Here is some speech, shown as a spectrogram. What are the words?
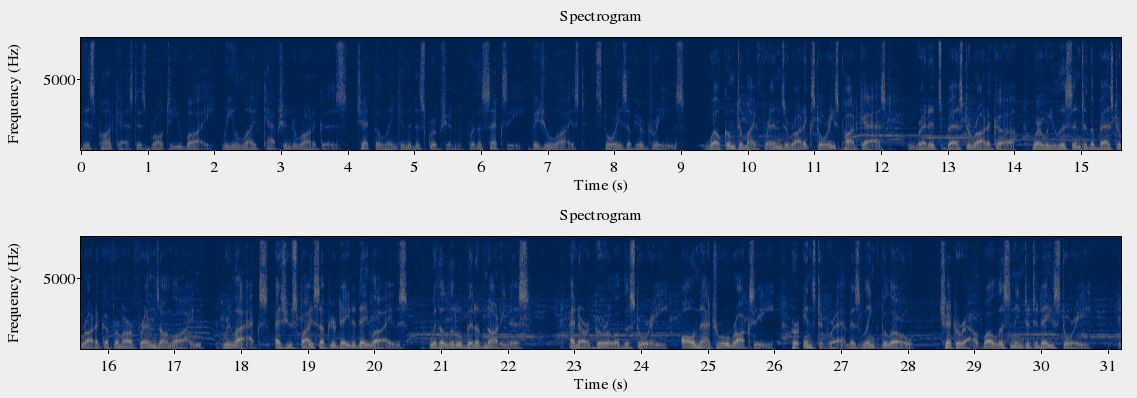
This podcast is brought to you by Real Life Captioned Eroticas. Check the link in the description for the sexy, visualized stories of your dreams. Welcome to my Friends Erotic Stories podcast, Reddit's Best Erotica, where we listen to the best erotica from our friends online. Relax as you spice up your day to day lives with a little bit of naughtiness. And our girl of the story, All Natural Roxy. Her Instagram is linked below. Check her out while listening to today's story.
